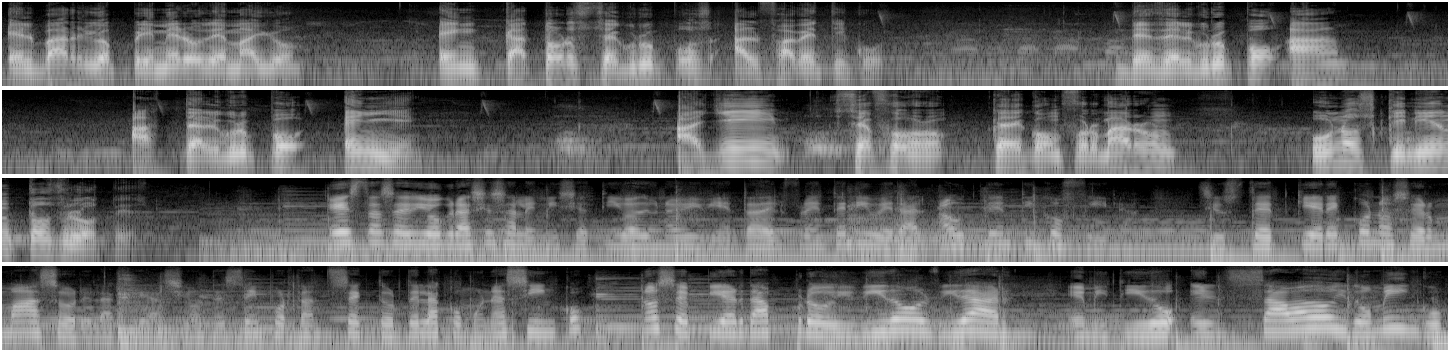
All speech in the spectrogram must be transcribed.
el barrio Primero de Mayo en 14 grupos alfabéticos, desde el grupo A hasta el grupo Ñ. Allí se, se conformaron unos 500 lotes. Esta se dio gracias a la iniciativa de una vivienda del Frente Liberal Auténtico Fila. Si usted quiere conocer más sobre la creación de este importante sector de la Comuna 5, no se pierda Prohibido Olvidar, emitido el sábado y domingo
